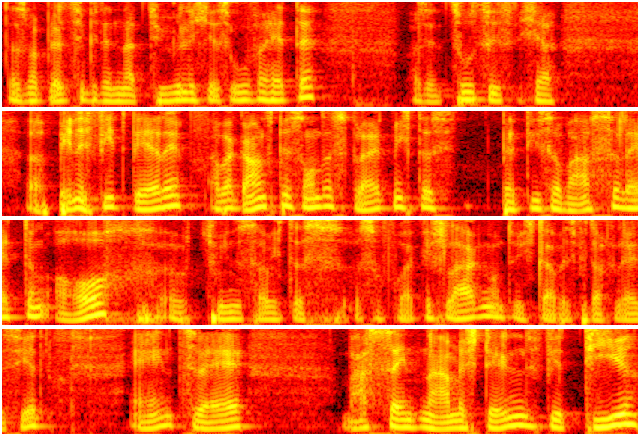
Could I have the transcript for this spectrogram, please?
dass man plötzlich wieder ein natürliches Ufer hätte, was ein zusätzlicher äh, Benefit wäre. Aber ganz besonders freut mich, dass bei dieser Wasserleitung auch, äh, zumindest habe ich das so vorgeschlagen und ich glaube, es wird auch realisiert, ein, zwei Wasserentnahmestellen für Tier-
